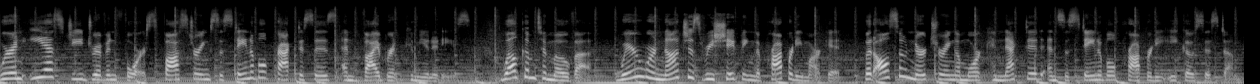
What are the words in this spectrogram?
We're an ESG-driven force fostering sustainable practices and vibrant communities. Welcome to Mova, where we're not just reshaping the property market, but also nurturing a more connected and sustainable property ecosystem.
